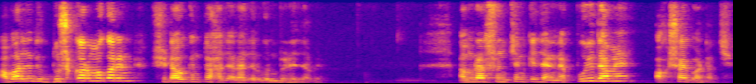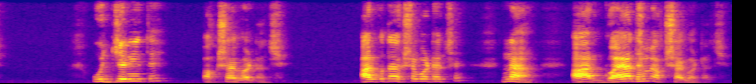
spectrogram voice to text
আবার যদি দুষ্কর্ম করেন, সেটাও কিন্তু হাজার হাজার গুণ বেড়ে যাবে। আমরা শুনছেন কি জানি না, পুরীধামে অক্ষয় বট আছে। উজ্জয়িনীতে অক্ষয় বট আছে। আর কোথায় অক্ষয় বট আছে? না, আর গয়াধামে অক্ষয় বট আছে।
